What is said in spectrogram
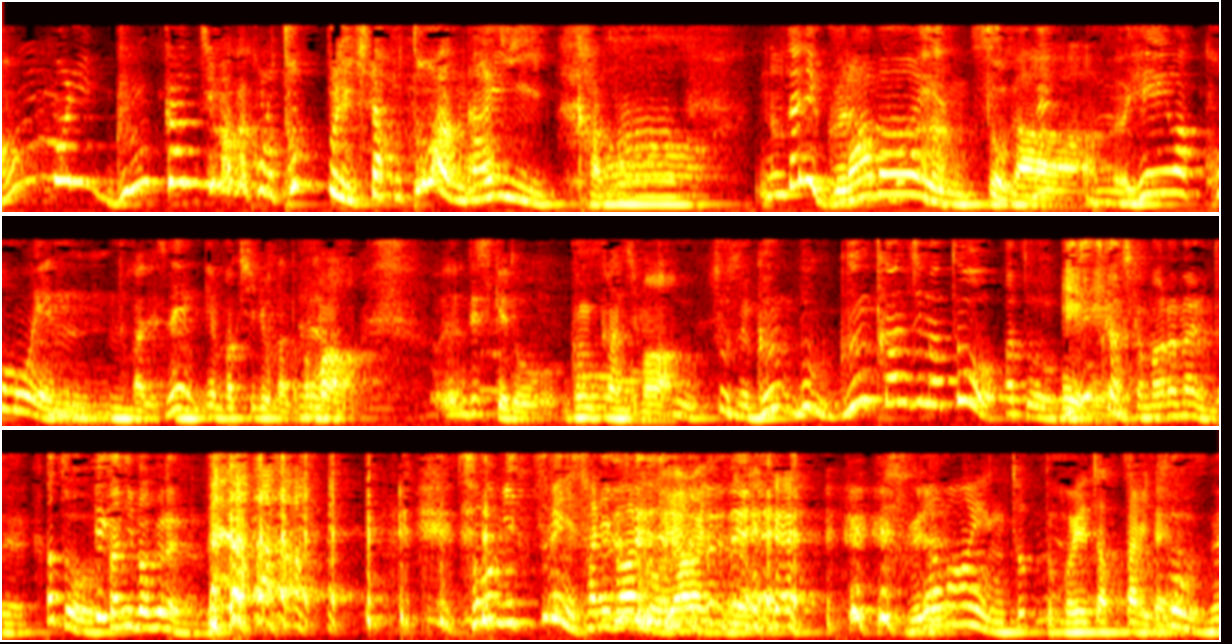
あんまり軍艦島がこのトップに来たことはないかな。大体グラバー園とか、ね。うん。平和公園とかですね、うん。原爆資料館とか、うん。まあ、ですけど、軍艦島。そうですね、軍僕、軍艦島と、あと美術館しか回らないので、あとサニバぐらいなんで。その3つ目にサニバあるのはやばいですね。グラバー園ちょっと超えちゃったみたいな。そうですね。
